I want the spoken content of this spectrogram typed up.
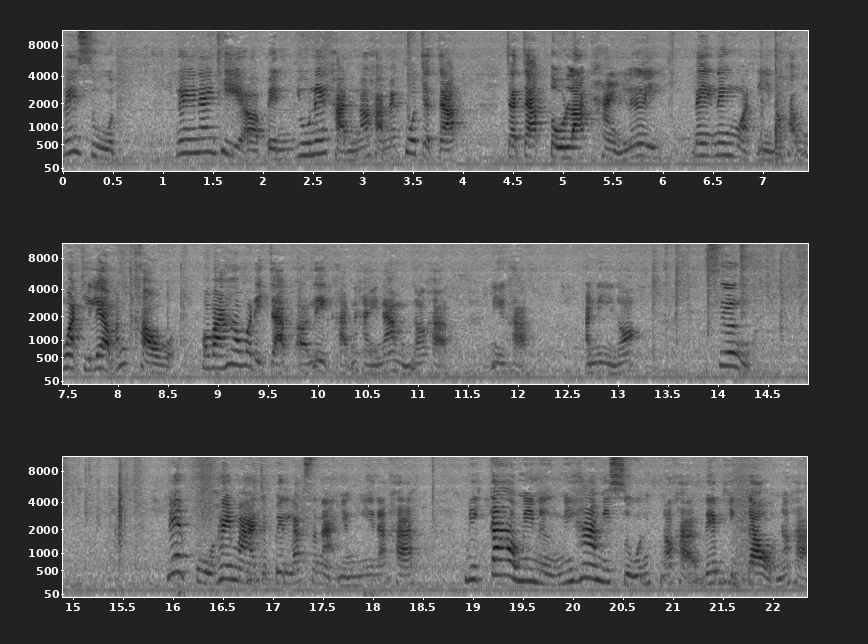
ในสูตร ในในที่เอ่อเป็นอยู่ในขันเนาะค่ะแม่คู่จะจับจะจับตัวรักไห้เลยในในงวดนี้เนาะค่ะงวดที่แล้วมันเข่าเพราะว่าเขาไม่ได้จับเอ่อเลขขันไหน้ำเนาะค่ะ นี่ค่ะ อันนี้เนาะซึ่งเลขปู่ให้มาจะเป็นลักษณะอย่างนี้นะคะ มี 9 มี 1 มี 5 มี0เนาะค่ะเล่นที่เก้าเนาะค่ะ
